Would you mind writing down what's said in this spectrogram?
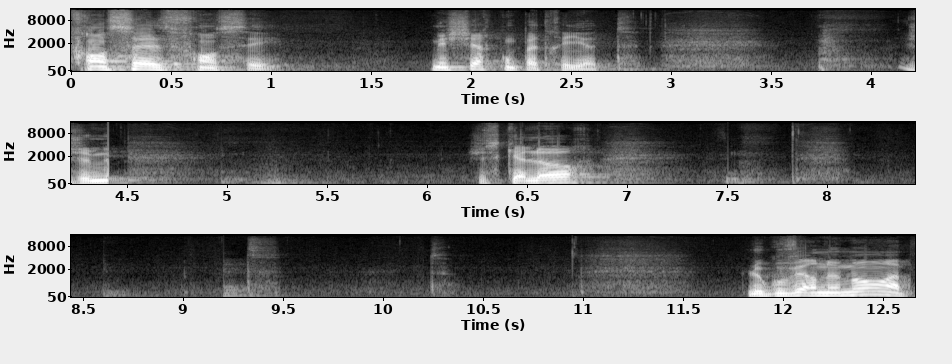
Françaises, Français, mes chers compatriotes, je me... Jusqu'alors, le gouvernement a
